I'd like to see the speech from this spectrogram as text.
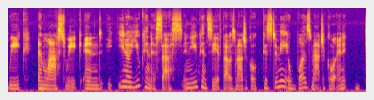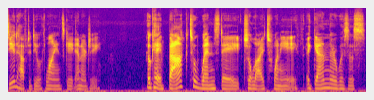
week and last week. And you know you can assess and you can see if that was magical because to me it was magical and it did have to do with lionsgate energy. Okay back to wednesday july 28th again there was this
